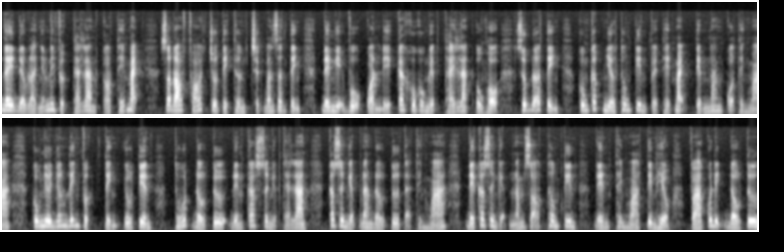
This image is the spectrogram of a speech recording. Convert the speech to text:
đây đều là những lĩnh vực Thái Lan có thế mạnh, do đó Phó Chủ tịch Thường trực Ban dân tỉnh đề nghị vụ quản lý các khu công nghiệp Thái Lan ủng hộ, giúp đỡ tỉnh cung cấp nhiều thông tin về thế mạnh tiềm năng của Thanh Hóa cũng như những lĩnh vực tỉnh ưu tiên thu hút đầu tư đến các doanh nghiệp Thái Lan, các doanh nghiệp đang đầu tư tại Thanh Hóa để các doanh nghiệp nắm rõ thông tin đến Thanh Hóa tìm hiểu và quyết định đầu tư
